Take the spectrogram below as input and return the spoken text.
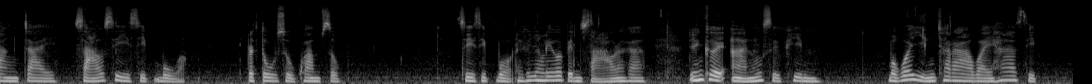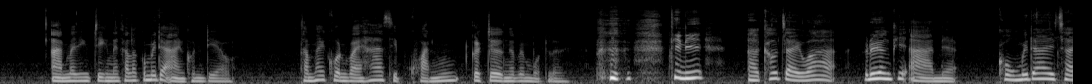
ลังใจสาว 40 บวก ประตูสู่ความสุข 40 บวกนี่เขายังเรียกว่าเป็นสาวนะคะดิฉันเคยอ่านหนังสือพิมพ์ บอกว่าหญิงชราวัยห้าสิบอ่านมาจริง ๆ นะคะ แล้วก็ไม่ได้อ่านคนเดียวทำให้คนวัยห้าสิบขวัญกระเจิงกันไปหมดเลย ทีนี้เข้าใจว่าเรื่องที่อ่านเนี่ย คงไม่ได้ใช้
